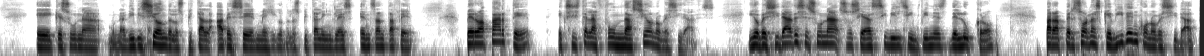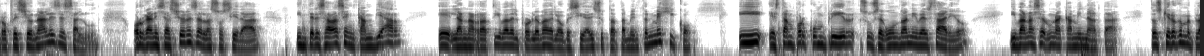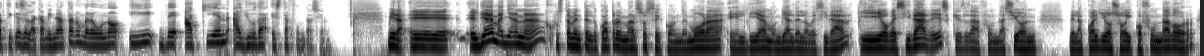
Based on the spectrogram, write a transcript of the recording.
Eh, que es una, una división del Hospital ABC en México, del Hospital Inglés en Santa Fe. Pero aparte, existe la Fundación Obesidades. Y Obesidades es una sociedad civil sin fines de lucro para personas que viven con obesidad, profesionales de salud, organizaciones de la sociedad interesadas en cambiar eh, la narrativa del problema de la obesidad y su tratamiento en México. Y están por cumplir su segundo aniversario y van a hacer una caminata entonces quiero que me platiques de la caminata número uno y de a quién ayuda esta fundación. Mira, eh, el día de mañana, justamente el 4 de marzo, se conmemora el Día Mundial de la Obesidad y Obesidades, que es la fundación de la cual yo soy cofundador,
